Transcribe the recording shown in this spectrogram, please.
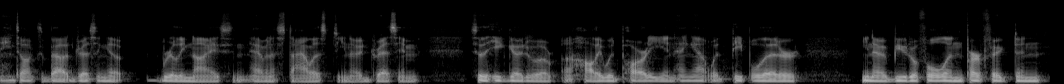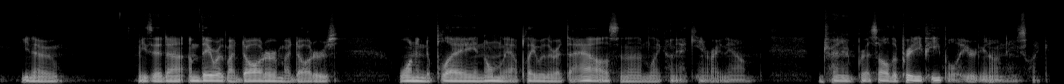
he talks about dressing up really nice and having a stylist, you know, dress him so that he could go to a, a Hollywood party and hang out with people that are, you know, beautiful and perfect. And you know, he said, "I'm there with my daughter. My daughter's." wanting to play, and normally I play with her at the house, and I'm like, honey, I can't right now. I'm, I'm trying to impress all the pretty people here, you know. And he's like,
